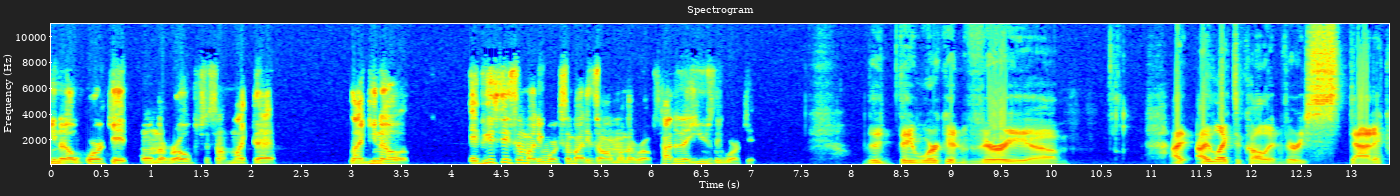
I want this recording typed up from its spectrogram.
you know, work it on the ropes or something like that. Like, you know, if you see somebody work somebody's arm on the ropes, how do they usually work it? They they work it very. Um, I I like to call it very static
